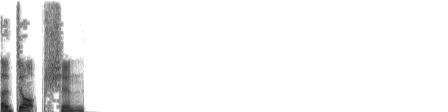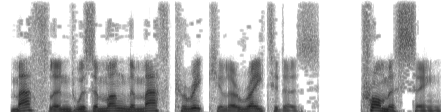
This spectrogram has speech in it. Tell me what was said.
Adoption Mathland was among the math curricula rated as promising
